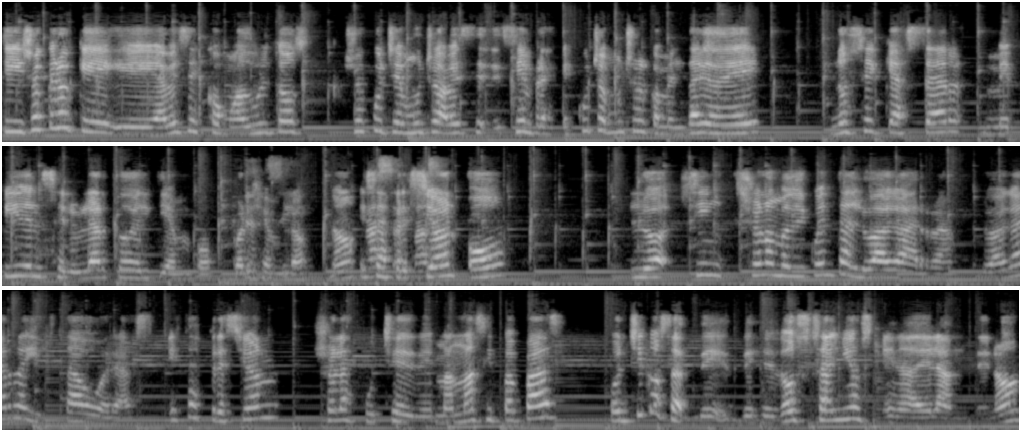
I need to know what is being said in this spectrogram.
Sí, yo creo que eh, a veces como adultos, yo escuché mucho, a veces, siempre escucho mucho el comentario de no sé qué hacer, me pide el celular todo el tiempo, por ejemplo, ¿no? Esa expresión o lo, sin, yo no me doy cuenta, lo agarra, lo agarra y está horas. Esta expresión yo la escuché de mamás y papás con chicos desde dos años en adelante, ¿no?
